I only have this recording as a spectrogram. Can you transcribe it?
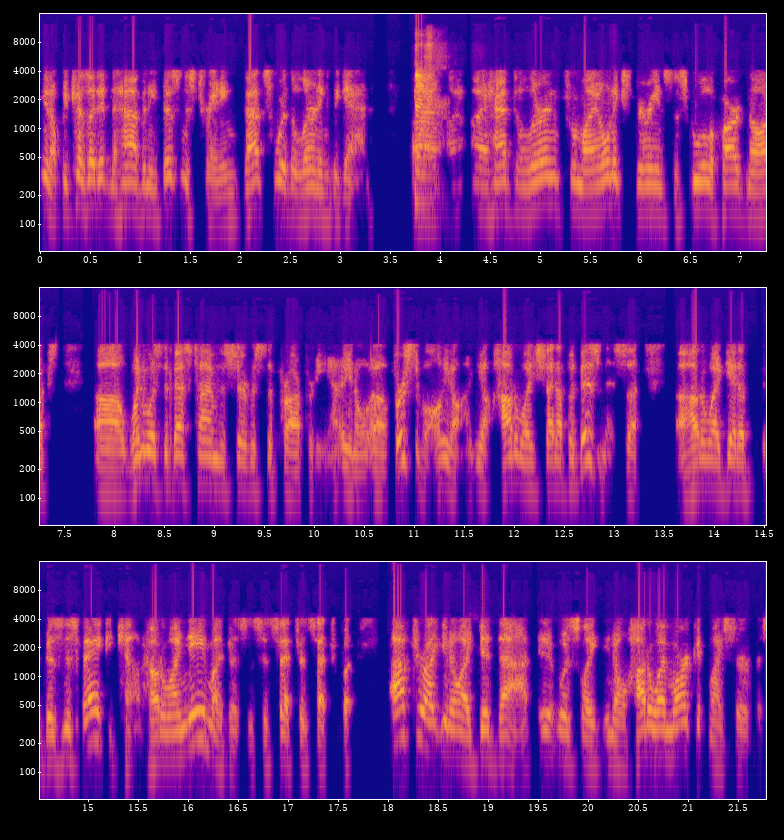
you know, because I didn't have any business training, that's where the learning began. I, I had to learn from my own experience, the school of hard knocks, uh, when was the best time to service the property? Uh, you know, uh, first of all, you know, you know, how do I set up a business? Uh, uh, how do I get a business bank account? How do I name my business, et cetera, et cetera. But after I, you know, I did that, it was like, you know, how do I market my service?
